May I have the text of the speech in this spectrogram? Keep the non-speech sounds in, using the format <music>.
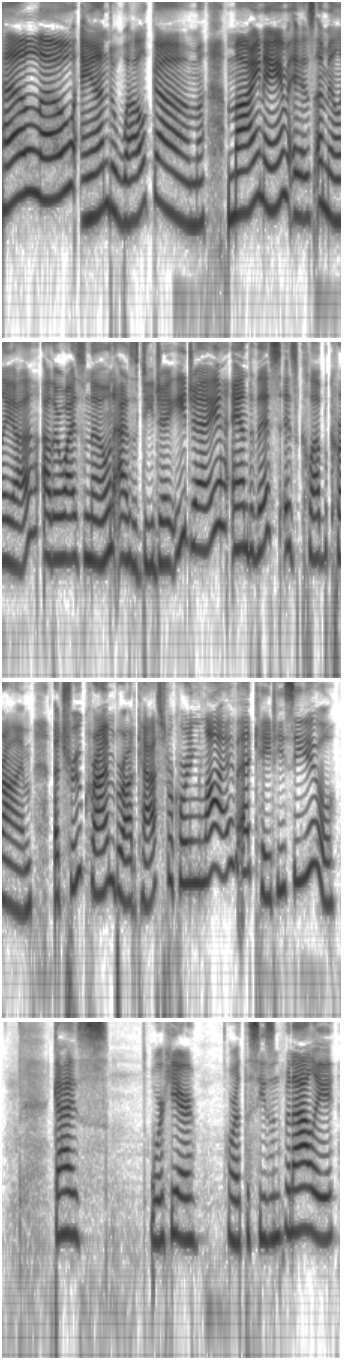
Hello and welcome. My name is Amelia, otherwise known as DJ EJ, and this is Club Crime, a true crime broadcast recording live at KTCU. Guys, we're here. We're at the season finale.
